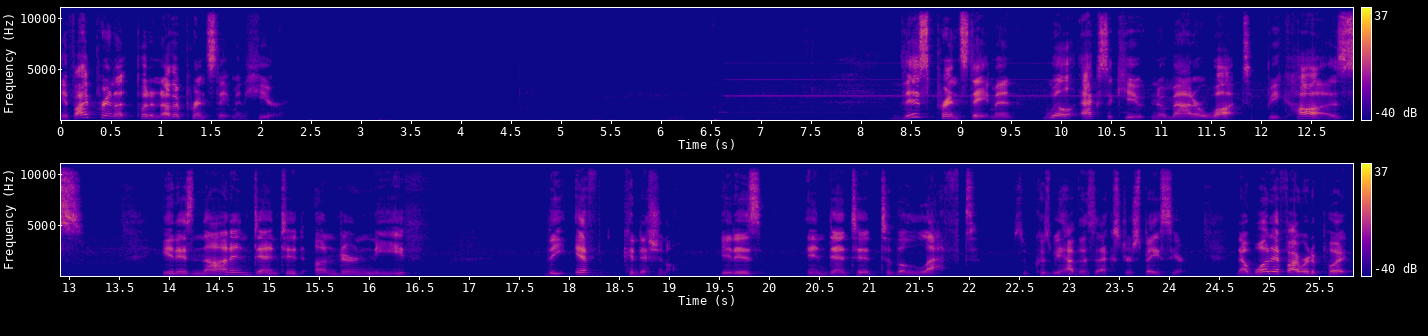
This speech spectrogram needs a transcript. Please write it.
If I print a, put another print statement here, this print statement will execute no matter what because it is not indented underneath the if conditional. It is indented to the left so because we have this extra space here. Now what if I were to put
